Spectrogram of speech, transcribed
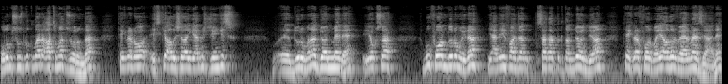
olumsuzlukları atmak zorunda. Tekrar o eski alışıla gelmiş Cengiz e, durumuna dönmeli. Yoksa bu form durumuyla yani İrfan Can sakatlıktan döndüğü an tekrar formayı alır vermez yani.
